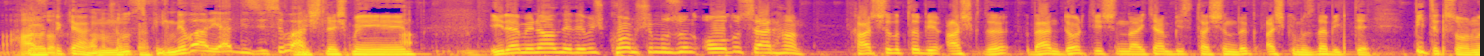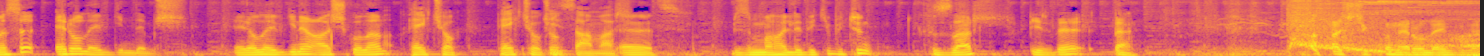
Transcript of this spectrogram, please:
House gördük of- yani, Onun çok bunun da. filmi var ya dizisi var. İşleşmeyin. İrem Ünal ne demiş? Komşumuzun oğlu Serhan. Karşılıklı bir aşktı. Ben 4 yaşındayken biz taşındık. Aşkımız da bitti. Bir tık sonrası Erol Evgin demiş. Erol Evgin'e aşık olan Pek çok pek çok, insan var. evet bizim mahalledeki bütün kızlar bir de ben. Aşıktım Erol Evgin'e.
